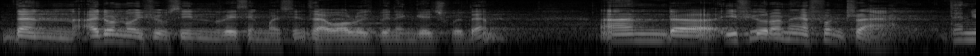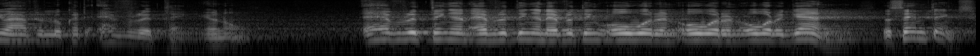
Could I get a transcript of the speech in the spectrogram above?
then I don't know if you've seen racing machines, I've always been engaged with them. And uh, if you're on a F1 track, then you have to look at everything, you know. Everything and everything and everything over and over and over again, the same things.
